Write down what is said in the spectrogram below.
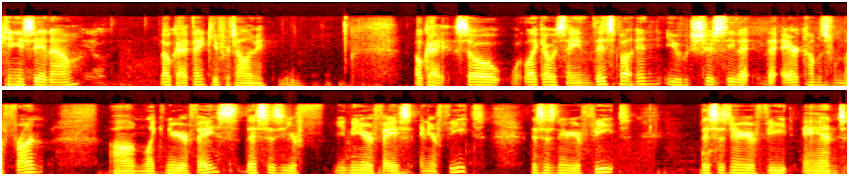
Can you see it now? yeah. Okay, thank you for telling me. Okay, so like I was saying, this button you just see that the air comes from the front, um, like near your face. This is your you near your face and your feet. This is near your feet. This is near your feet, and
